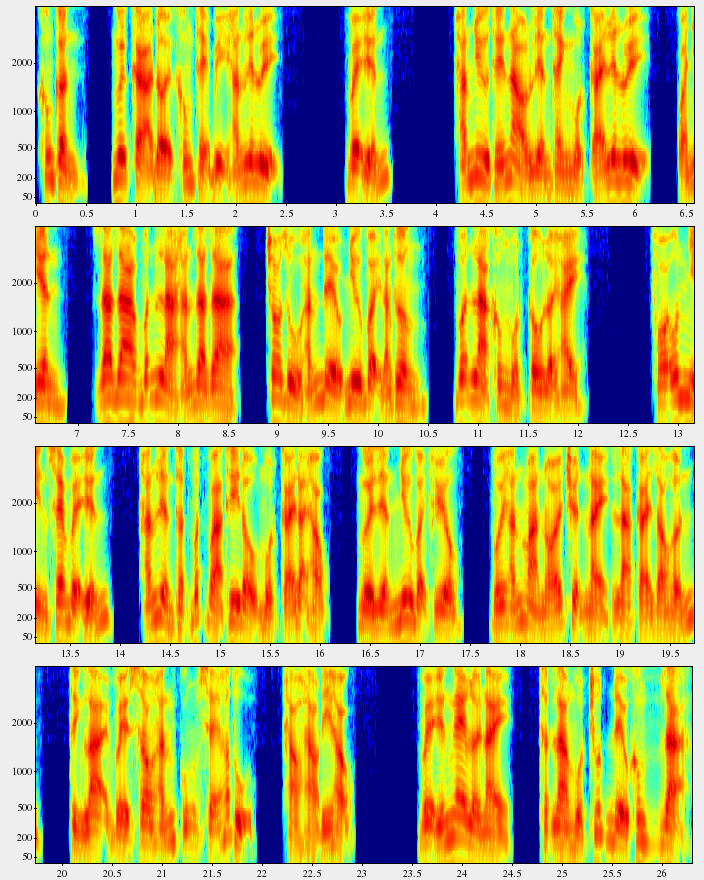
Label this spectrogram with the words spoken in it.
không cần, ngươi cả đời không thể bị hắn liên lụy. Vệ Yến, hắn như thế nào liền thành một cái liên lụy, quả nhiên, Gia Gia vẫn là hắn Gia Gia, cho dù hắn đều như vậy đáng thương, vẫn là không một câu lời hay. Phó ôn nhìn xem vệ Yến, hắn liền thật vất vả thi đậu một cái đại học, người liền như vậy phiêu, với hắn mà nói chuyện này là cái giáo hấn, tỉnh lại về sau hắn cũng sẽ hấp thụ, hảo hảo đi học. Vệ Yến nghe lời này, thật là một chút đều không giả,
